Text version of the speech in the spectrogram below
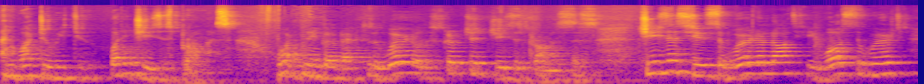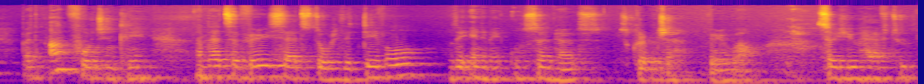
And what do we do? What did Jesus promise? What, you go back to the word or the scripture, Jesus promises. Jesus used the word a lot, he was the word, but unfortunately, and that's a very sad story, the devil, the enemy, also knows scripture very well. So you have to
